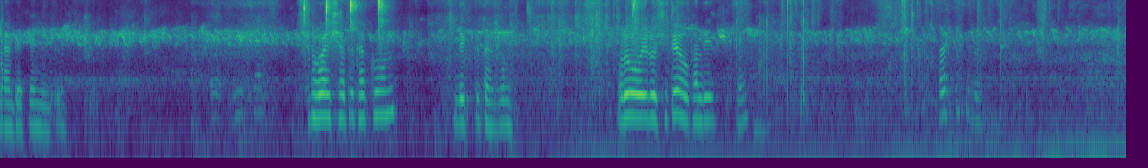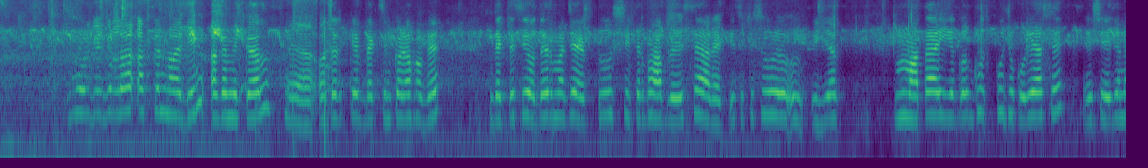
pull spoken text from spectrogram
না দেখেনি তো। সবাই সাথে থাকুন, দেখতে থাকুন। ওরা ওই রশিতে ওখান দিয়ে। মুরগিগুলো আজকে নয় দিন আগামীকাল ওদেরকে ভ্যাকসিন করা হবে। দেখতেছি ওদের মাঝে একটু শীতের ভাব রয়েছে আর কিছু কিছু ইয়ে মাথা ইয়ে কুচু করে আছে সেই জন্য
